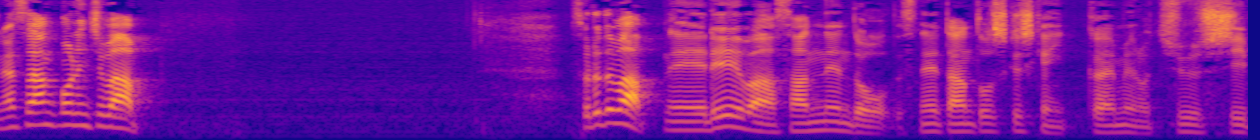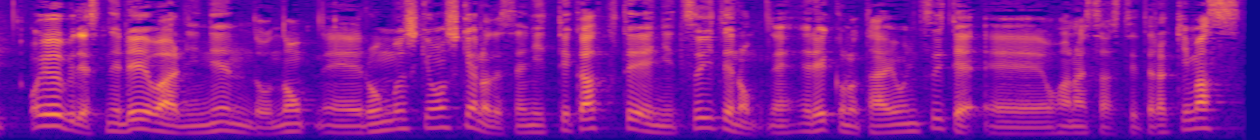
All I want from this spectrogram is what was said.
皆さんこんにちは。それでは、えー、令和3年度ですね担当式試験1回目の中止およびですね令和2年度の、えー、論文試験試験のですね日程確定についての、ね、レックの対応について、えー、お話しさせていただきます、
